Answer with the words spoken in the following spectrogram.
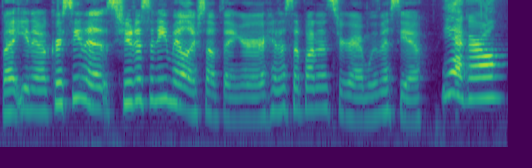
But, you know, Christina, shoot us an email or something or hit us up on Instagram. We miss you. yeah, girl. All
